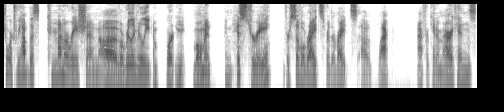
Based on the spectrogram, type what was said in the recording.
George, we have this commemoration of a really, really important moment in history for civil rights, for the rights of Black African Americans.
